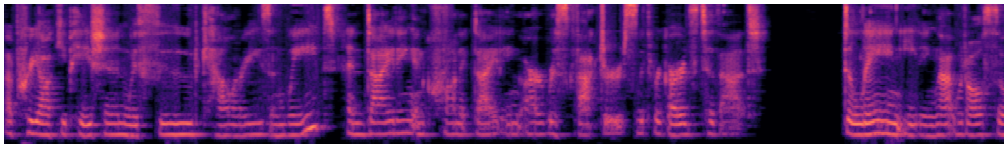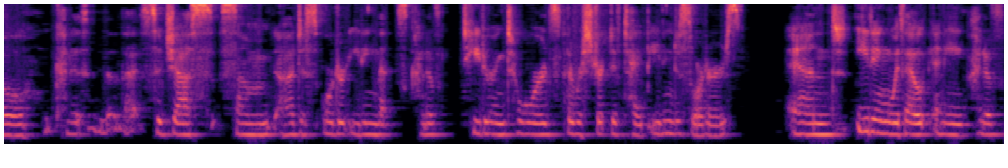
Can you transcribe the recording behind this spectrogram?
a preoccupation with food, calories, and weight, and dieting and chronic dieting are risk factors with regards to that delaying eating that would also kind of that suggests some uh, disordered eating that's kind of teetering towards the restrictive type eating disorders and eating without any kind of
